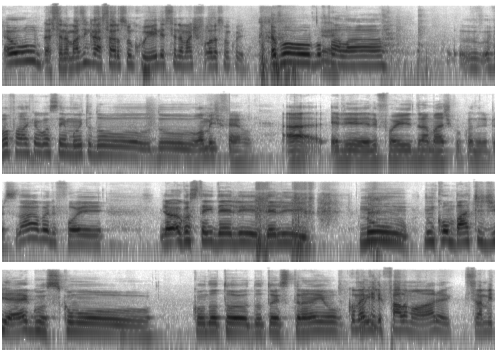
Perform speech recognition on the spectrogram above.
É o A cena mais engraçada são com ele, a cena mais foda são com ele. Eu vou, vou É. falar. Eu vou falar que eu gostei muito do, do Homem de Ferro. Ah, ele, ele foi dramático quando ele precisava, ele foi. Eu, eu gostei dele, dele num, num combate de egos com o. com o Doutor, Doutor Estranho. Como é Foi- que ele fala uma hora que você vai me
